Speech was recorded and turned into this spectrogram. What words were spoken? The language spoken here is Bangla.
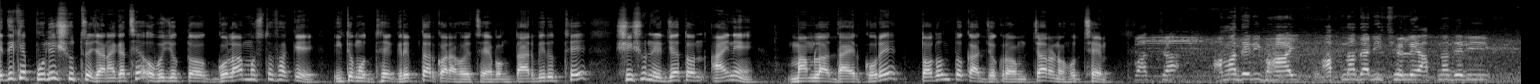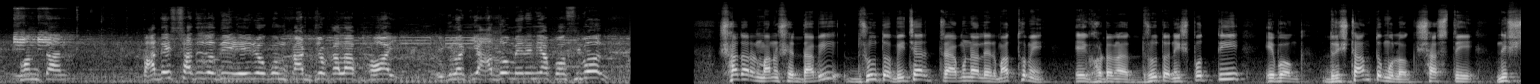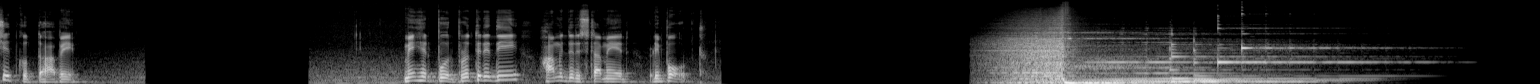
এদিকে পুলিশ সূত্রে জানা গেছে, অভিযুক্ত গোলাম মোস্তফাকে ইতিমধ্যে গ্রেপ্তার করা হয়েছে এবং তার বিরুদ্ধে শিশু নির্যাতন আইনে মামলা দায়ের করে তদন্ত কার্যক্রম চালানো হচ্ছে। বাচ্চা আমাদেরই ভাই আপনাদেরই ছেলে আপনাদেরই সন্তান তাদের সাথে যদি এইরকম কার্যকলাপ হয় এগুলা কি আদৌ মেনে নেওয়া পসিবল সাধারণ মানুষের দাবি দ্রুত বিচার ট্রাইব্যুনালের মাধ্যমে এই ঘটনার দ্রুত নিষ্পত্তি এবং দৃষ্টান্তমূলক শাস্তি নিশ্চিত করতে হবে। মেহেরপুর প্রতিনিধি হামিদুল ইসলামের রিপোর্ট।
